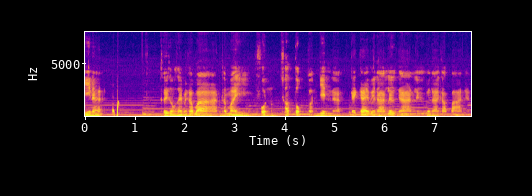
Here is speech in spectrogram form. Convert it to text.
นี้นะฮะเคยสงสัยไหมครับว่าทำไมฝนชอบตกตอนเย็นนะใกล้ ๆ เวลาเลิกงานหรือเวลากลับบ้านเนี่ย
